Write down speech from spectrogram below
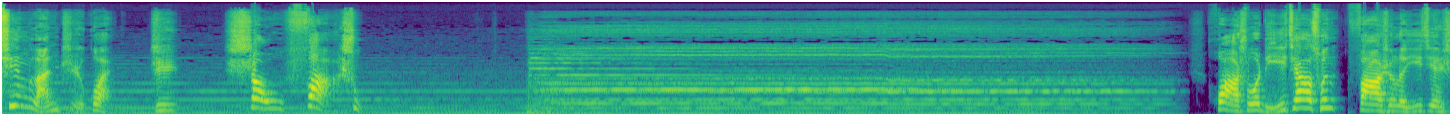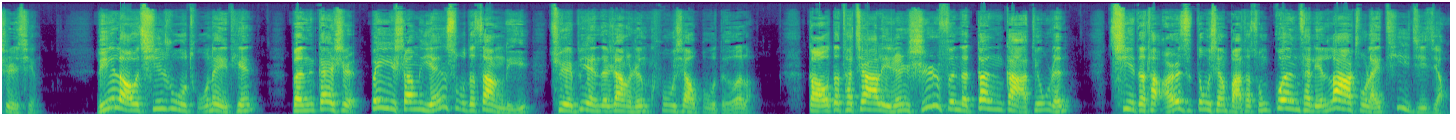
青蓝志怪之烧发术。话说李家村发生了一件事情，李老七入土那天，本该是悲伤严肃的葬礼，却变得让人哭笑不得了，搞得他家里人十分的尴尬丢人，气得他儿子都想把他从棺材里拉出来踢几脚。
